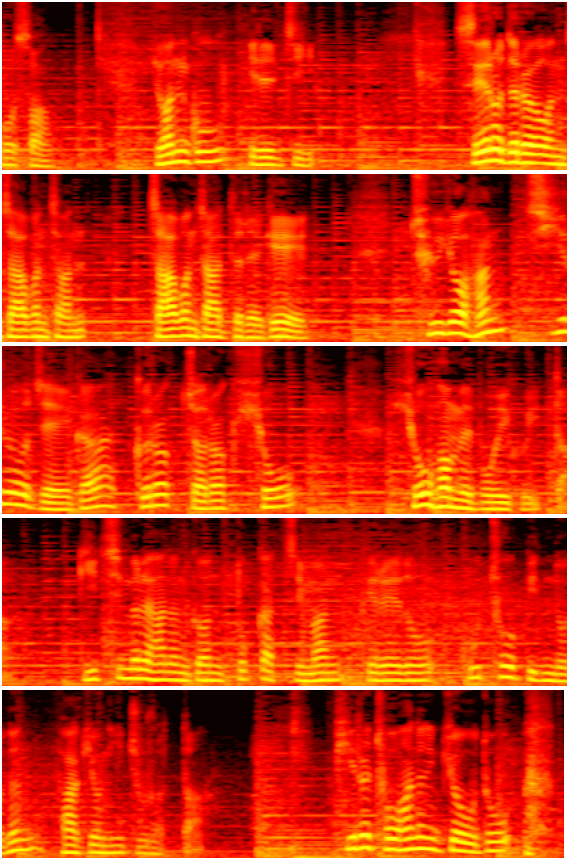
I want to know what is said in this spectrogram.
고서 연구 일지 새로 들어온 자원자, 자원자들에게 투여한 치료제가 그럭저럭 효, 효험을 보이고 있다. 기침을 하는 건 똑같지만 그래도 구토 빈도는 확연히 줄었다. 피를 토하는 경우도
